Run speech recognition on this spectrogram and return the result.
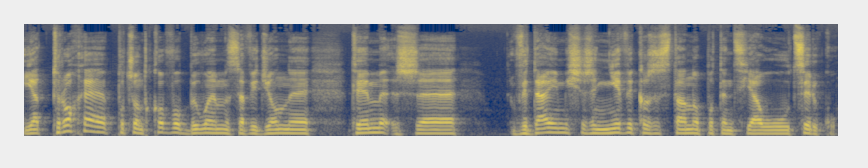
Ja trochę początkowo byłem zawiedziony tym, że wydaje mi się, że nie wykorzystano potencjału cyrku.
